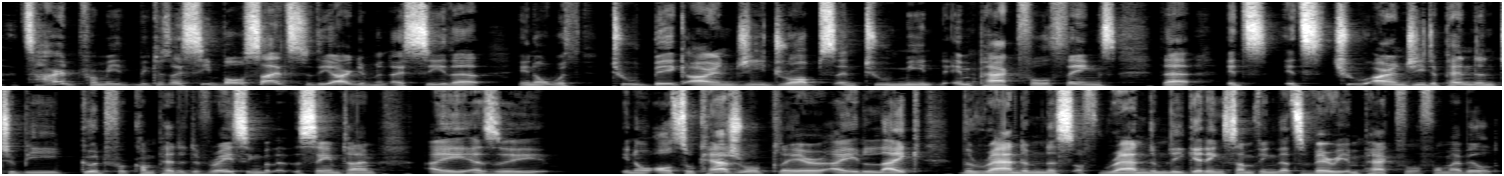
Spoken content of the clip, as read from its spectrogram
it's hard for me because I see both sides to the argument. I see that you know with two big RNG drops and two mean impactful things that it's it's true RNG dependent to be good for competitive racing, but at the same time, I as a you know also casual player, I like the randomness of randomly getting something that's very impactful for my build.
